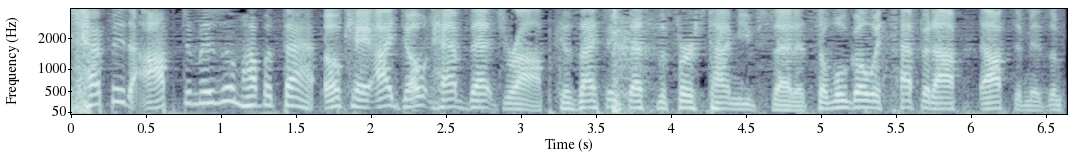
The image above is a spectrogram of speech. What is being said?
tepid optimism. How about that? Okay, I don't have that drop because I think that's the first time you've said it. So we'll go with tepid op- optimism.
